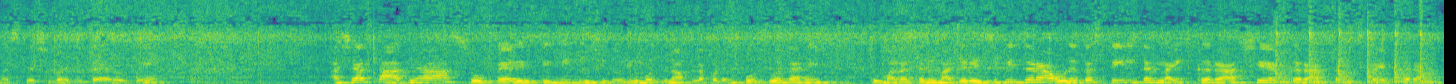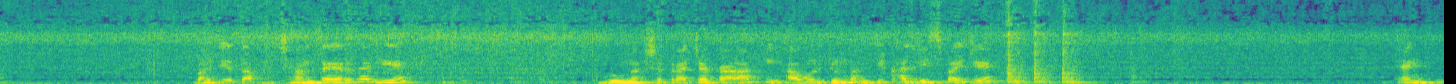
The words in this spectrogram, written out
मस्त अशी भाजी तयार होते. अशा साध्या सोप्या रेसिपी मी शिदोरीमधून आपल्यापर्यंत पोहोचवत आहे. तुम्हाला तर माझ्या रेसिपी जर आवडत असतील तर लाईक करा शेअर करा सबस्क्राईब करा. भाजी आता आपली छान तयार झाली आहे मृग नक्षत्राच्या काळात ही आवर्जून भाजी खाल्लीच पाहिजे. थँक्यू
